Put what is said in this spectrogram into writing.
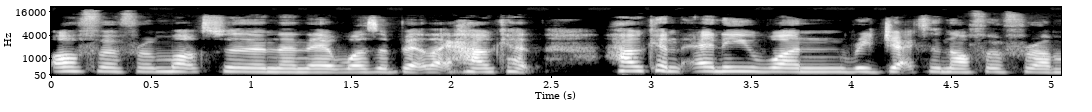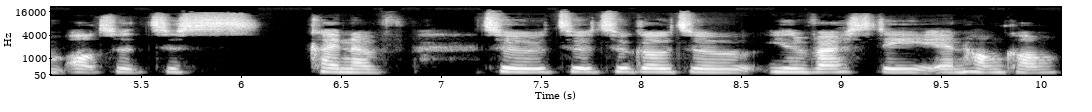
offer from Oxford and then it was a bit like how can how can anyone reject an offer from Oxford to kind of to to to go to university in Hong Kong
